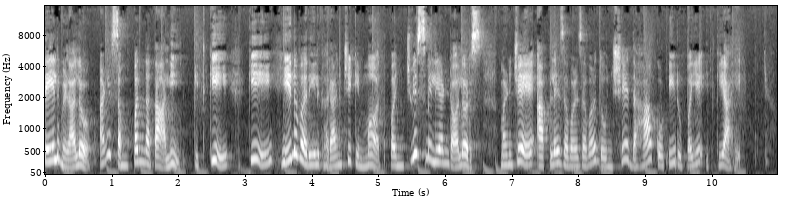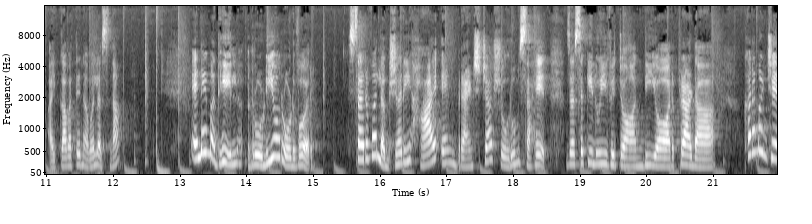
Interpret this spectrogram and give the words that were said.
तेल मिळालं आणि संपन्नता आली. इतकी की हिलवरील घरांची किंमत पंचवीस मिलियन डॉलर्स म्हणजे आपले जवळजवळ दोनशे दहा कोटी रुपये इतकी आहे. ऐकावं ते नवलच ना? एलेमधील रोडिओ रोडवर सर्व लक्झरी हाय एंड ब्रँड्सच्या शोरूम्स आहेत जसं की लुई व्हिटॉन दिओर प्राडा खरं म्हणजे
